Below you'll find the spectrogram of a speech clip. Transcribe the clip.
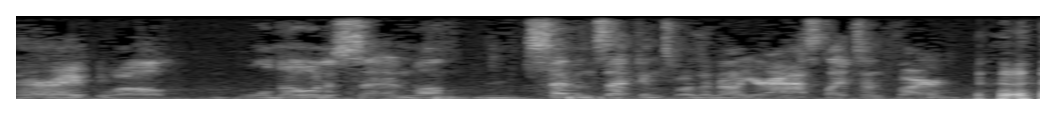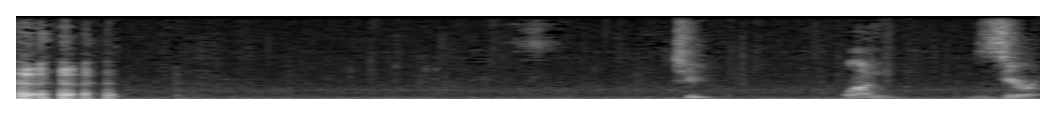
All right. Well, we'll know in a se- well, seven seconds whether or not your ass light's on fire. Two, one, zero.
